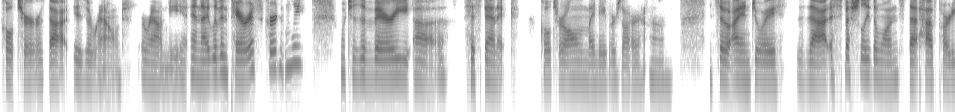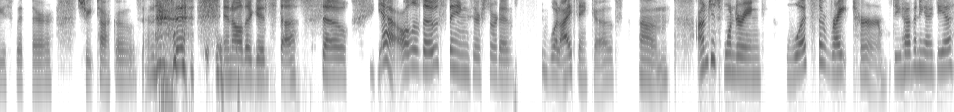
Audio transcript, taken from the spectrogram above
culture that is around around me and i live in Perris currently which is a very uh, hispanic culture. All my neighbors are um, and so i enjoy that especially the ones that have parties with their street tacos and and all their good stuff. So yeah all of those things are sort of what i think of. Um, i'm just wondering what's the right term? Do you have any idea?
